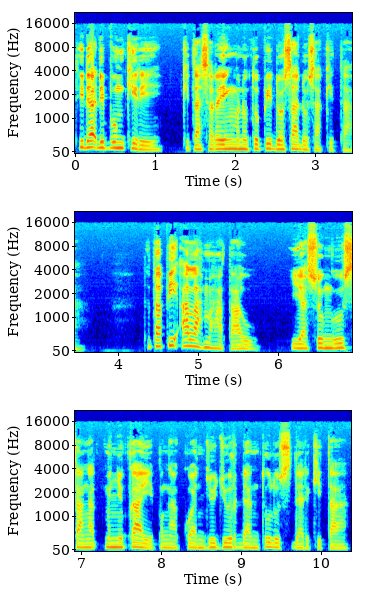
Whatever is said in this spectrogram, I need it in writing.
Tidak dipungkiri, kita sering menutupi dosa-dosa kita. Tetapi Allah Maha Tahu, Ia sungguh sangat menyukai pengakuan jujur dan tulus dari kita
